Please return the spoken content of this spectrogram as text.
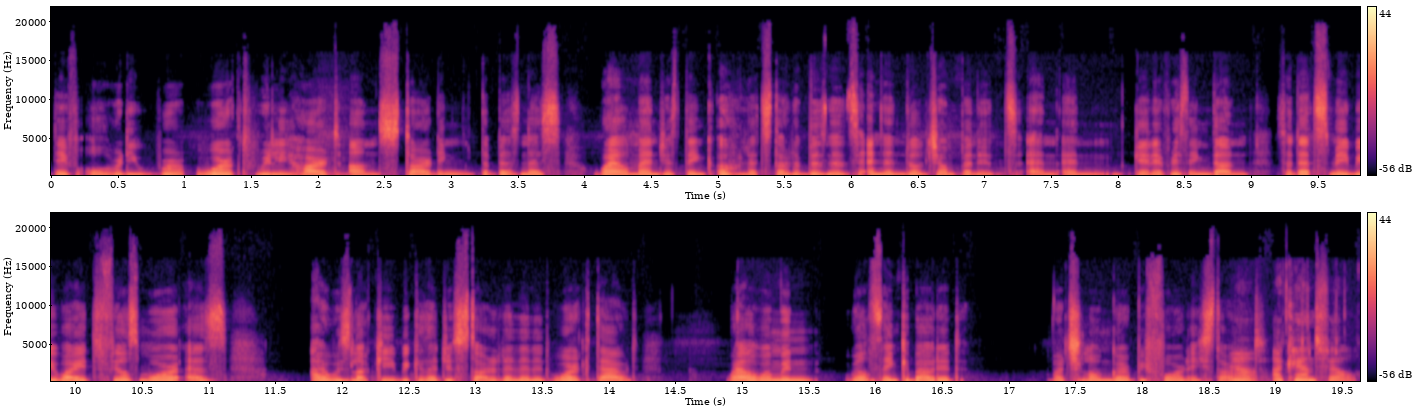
they've already wor- worked really hard on starting the business, while men just think, "Oh, let's start a business," and then they'll jump on it and and get everything done. So that's maybe why it feels more as I was lucky because I just started and then it worked out. While women will think about it much longer before they start. Yeah, I can't fail.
